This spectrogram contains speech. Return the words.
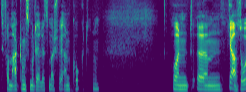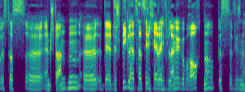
Vermarktungsmodelle zum Beispiel anguckt. Ne? Und ähm, ja, so ist das äh, entstanden. Äh, der, der Spiegel hat tatsächlich relativ lange gebraucht, ne, bis diesen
